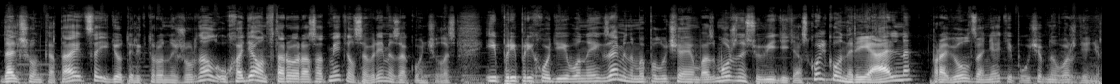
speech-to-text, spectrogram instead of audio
Дальше он катается, идет электронный журнал. Уходя, он второй раз отметился, время закончилось. И при приходе его на экзамен мы получаем возможность увидеть, а сколько он реально провел занятий по учебному вождению.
